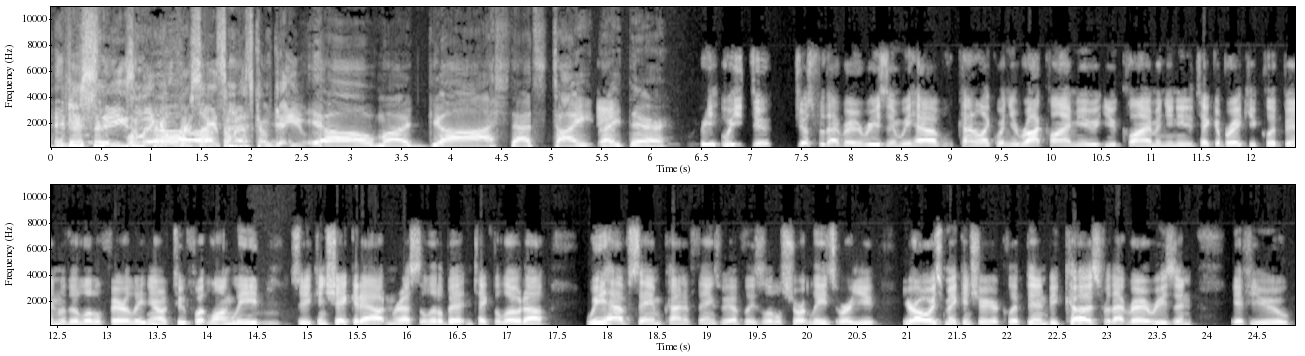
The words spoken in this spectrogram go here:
like this. if you sneeze and let go for a second, someone has to come get you. Oh my gosh, that's tight right there. We we do just for that very reason. We have kind of like when you rock climb, you you climb and you need to take a break. You clip in with a little fair lead, you know, two foot long lead, mm-hmm. so you can shake it out and rest a little bit and take the load off. We have same kind of things. We have these little short leads where you you're always making sure you're clipped in because for that very reason, if you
